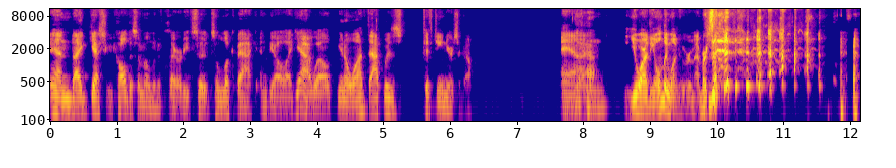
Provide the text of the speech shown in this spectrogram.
and I guess you could call this a moment of clarity to to look back and be all like, yeah, well, you know what, that was 15 years ago, and you are the only one who remembers it.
